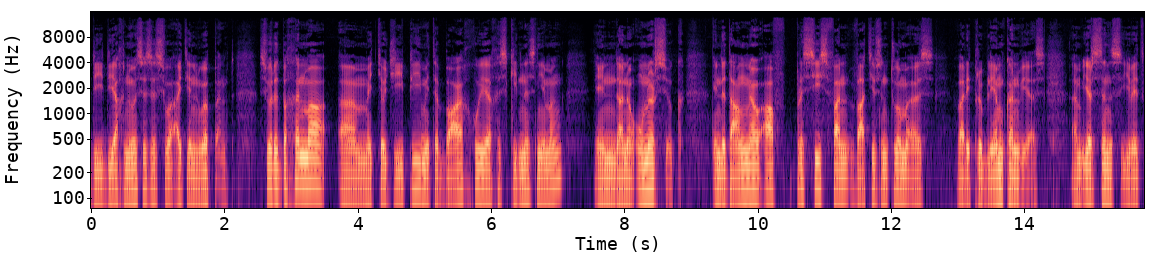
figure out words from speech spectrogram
die diagnose is so uiteenlopend. So dit begin maar um, met jou GP met 'n baie goeie geskiedenisneming en dan 'n ondersoek en dit hang nou af presies van wat jou simptome is wat die probleem kan wees. Ehm um, eerstens, jy weet,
